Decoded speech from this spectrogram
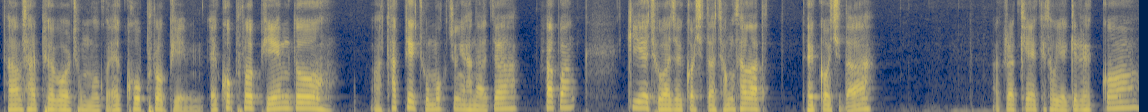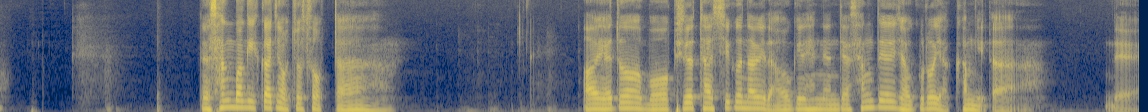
다음 살펴볼 종목은 에코프로 BM. 에코프로 BM도 어, 탑픽 종목 중에 하나죠. 하반기에 좋아질 것이다. 정상화 될 것이다. 아, 그렇게 계속 얘기를 했고, 네, 상반기까지는 어쩔 수 없다. 아, 얘도 뭐 비슷한 시그널이 나오긴 했는데 상대적으로 약합니다. 네.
